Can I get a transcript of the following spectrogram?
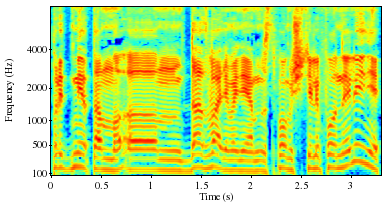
предметом э, дозванивания с помощью телефонной линии.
